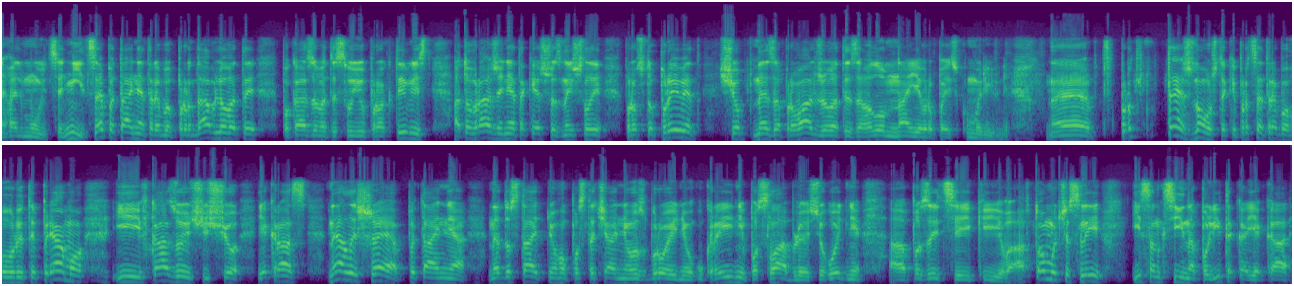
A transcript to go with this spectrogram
гальмується. Ні, це питання треба продавлювати, показувати свою проактивність. А то враження таке, що знайшли просто привід, щоб не запроваджувати загалом на європейському рівні. Е, теж знову ж таки про це треба говорити прямо і вказуючи, що якраз не лише питання недостатнього постачання озброєння Україні послаблює сьогодні позиції Києва, а в тому числі і санкційна політика, яка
